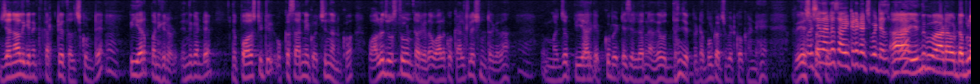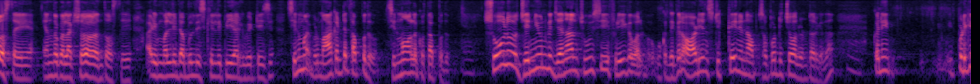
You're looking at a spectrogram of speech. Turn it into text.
జనాలు కనుక కరెక్ట్గా తలుచుకుంటే పిఆర్ పనికిరాడు. ఎందుకంటే ద పాజిటివ్ ఒక్కసారి నీకు వచ్చిందనుకో వాళ్ళు చూస్తూ ఉంటారు కదా వాళ్ళకు క్యాలిక్యులేషన్ ఉంటుంది కదా. మధ్య పిఆర్కి ఎక్కువ పెట్టేసి వెళ్ళారని అదే వద్దని చెప్పి డబ్బులు ఖర్చు పెట్టుకోకండి. వేస్ట్ ఖర్చు ఎందుకు ఆడ డబ్బులు వస్తాయి? ఎంత ఒక లక్ష ఎంత వస్తాయి? అడిగి మళ్ళీ డబ్బులు తీసుకెళ్ళి పిఆర్కి పెట్టేసి సినిమా ఇప్పుడు మాకంటే తప్పదు. సినిమా వాళ్ళకు తప్పదు. షోలో జెన్యున్గా జనాలు చూసి ఫ్రీగా వాళ్ళు ఒక దగ్గర ఆడియన్స్ స్టిక్ అయి నేను సపోర్ట్ ఇచ్చే వాళ్ళు ఉంటారు కదా. కానీ ఇప్పటికీ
